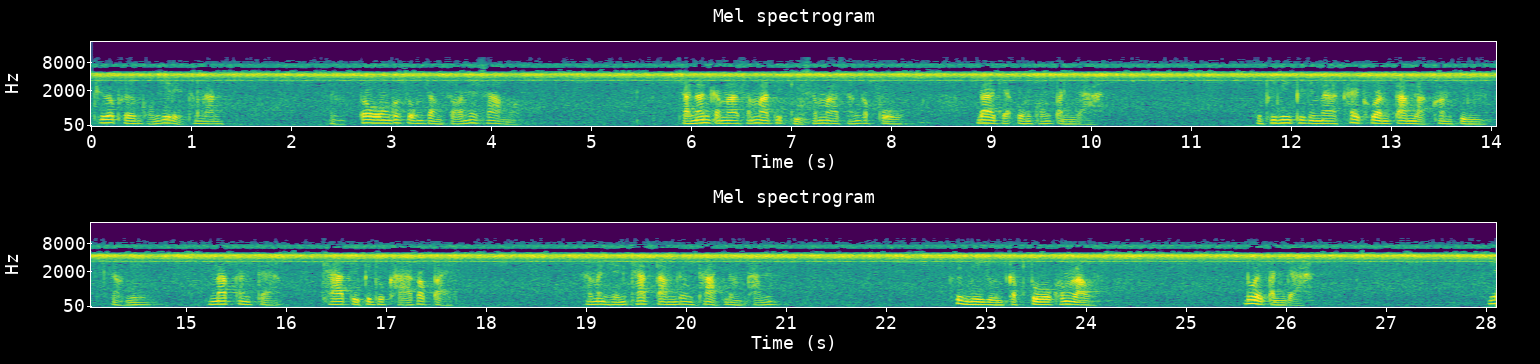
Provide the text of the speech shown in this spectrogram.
เชื้อเพลิงของกิเลสทั้งนั้นพระองค์ก็ทรงสั่งสอนให้ทราบหมดจากนั้นก็มาสัมมาทิฏฐิสัมมาสังกปรได้แก่องค์ของปัญญาอุพินิพิจารณาไข้ควรตามหลักความจริงเหล่านี้ นับตั้งแต่ชาติปิดุขาเข้าไปถ้ามันเห็นชัดตามเรื่องธาตุเรื่องขันซึ่งมีอยู่กับตัวของเรา ด้วยปัญญา แย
